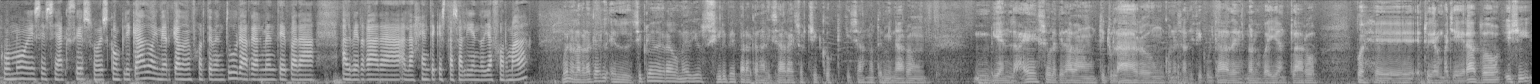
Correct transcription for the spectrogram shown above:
¿Cómo es ese acceso? ¿Es complicado? ¿Hay mercado en Fuerteventura realmente para albergar a, la gente que está saliendo ya formada? Bueno, la verdad que el, ciclo de grado medio sirve para canalizar a esos chicos que quizás no terminaron bien la ESO, le quedaban titularon con esas dificultades, no los veían claro pues eh, estudiaron bachillerato y sí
